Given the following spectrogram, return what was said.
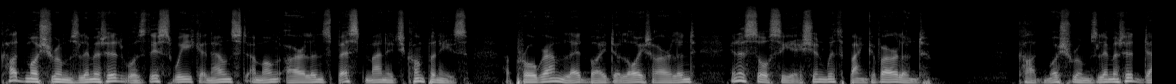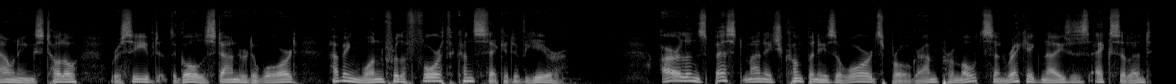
Codd Mushrooms Limited was this week announced among Ireland's best managed companies, a programme led by Deloitte Ireland in association with Bank of Ireland. Codd Mushrooms Limited, Downings Tullow, received the Gold Standard Award, having won for the fourth consecutive year. Ireland's Best Managed Companies Awards programme promotes and recognises excellence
